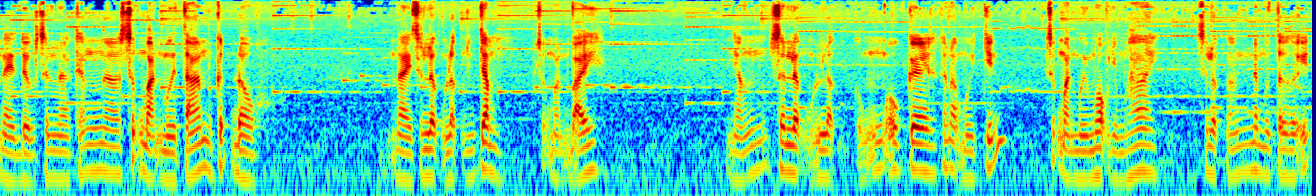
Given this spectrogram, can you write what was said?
Này được sinh kháng uh, à, sức mạnh 18 kích đồ này sinh lực lực 100 sức mạnh 7 nhẫn sinh lực lực cũng ok, kháng động 19 sức mạnh 11 dùng 2 sinh lực 54 ít.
